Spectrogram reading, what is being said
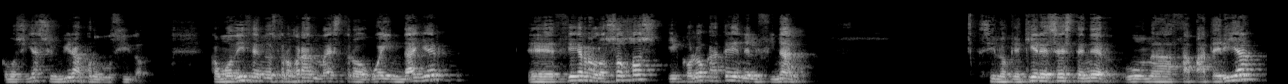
como si ya se hubiera producido. Como dice nuestro gran maestro Wayne Dyer, eh, cierra los ojos y colócate en el final. Si lo que quieres es tener una zapatería,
